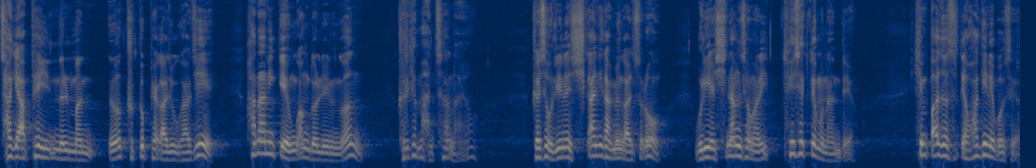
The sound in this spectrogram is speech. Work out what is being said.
자기 앞에 있는 일만 어, 급급해 가지고 가지 하나님께 영광 돌리는 건 그렇게 많지 않아요. 그래서 우리는 시간이 가면 갈수록 우리의 신앙생활이 퇴색되면 안 돼요. 힘 빠졌을 때 확인해 보세요.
